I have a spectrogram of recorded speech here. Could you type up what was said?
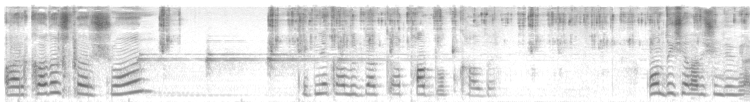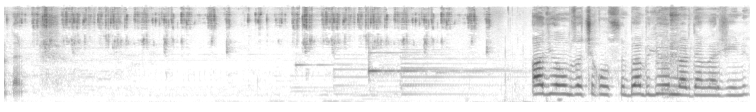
Arkadaşlar şu an tekne kaldı bir dakika padlock kaldı. Onu da inşallah düşündüğüm yerden. Hadi yolumuz açık olsun. Ben biliyorum nereden vereceğini.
